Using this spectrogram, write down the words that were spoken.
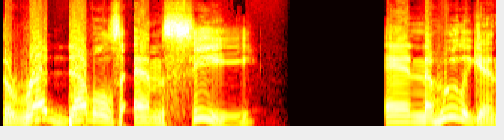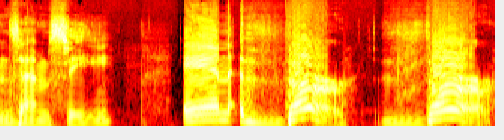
the Red Devils MC, and the Hooligans MC, and their their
